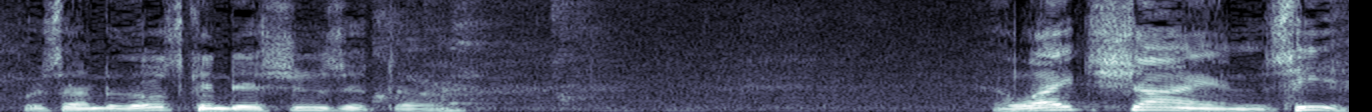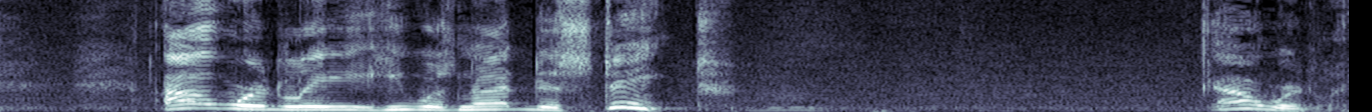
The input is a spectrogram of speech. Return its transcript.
Of course, under those conditions, it uh, the light shines. He outwardly he was not distinct. Outwardly,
